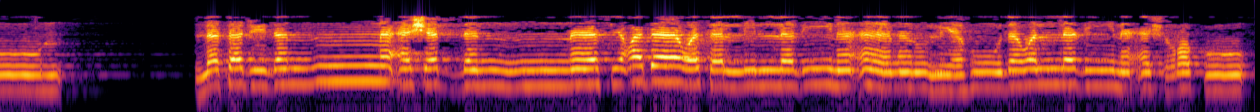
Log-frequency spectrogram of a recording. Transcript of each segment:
لتجدن أشد الناس عداوة للذين آمنوا اليهود والذين أشركوا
